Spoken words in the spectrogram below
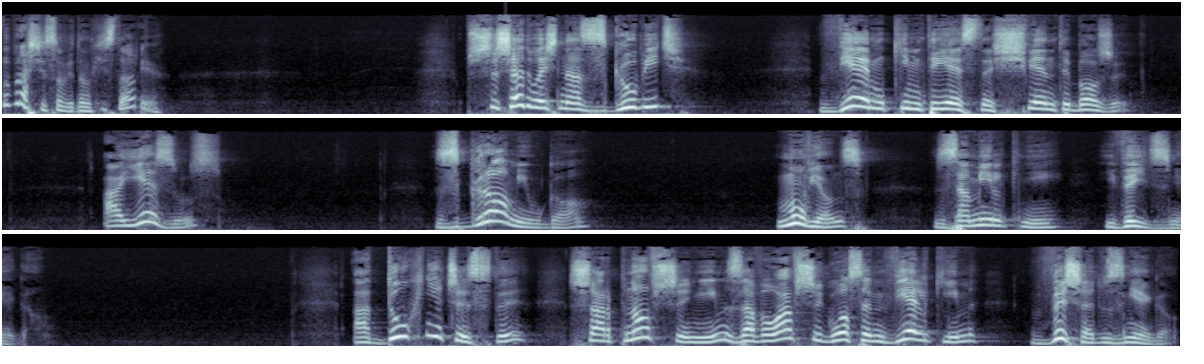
Wyobraźcie sobie tą historię. Przyszedłeś nas zgubić? Wiem, kim ty jesteś, święty Boży. A Jezus zgromił go, mówiąc: Zamilknij i wyjdź z niego. A duch nieczysty, szarpnąwszy nim, zawoławszy głosem wielkim, wyszedł z niego.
